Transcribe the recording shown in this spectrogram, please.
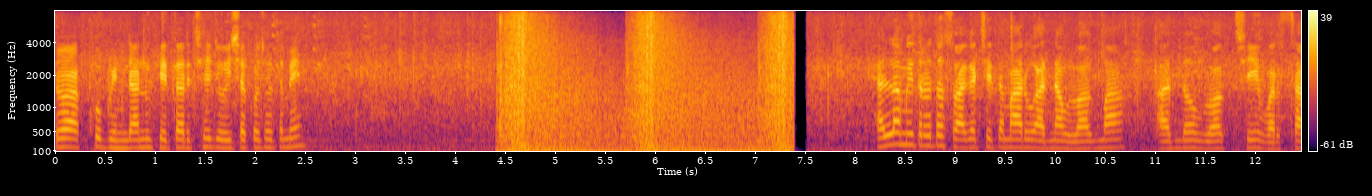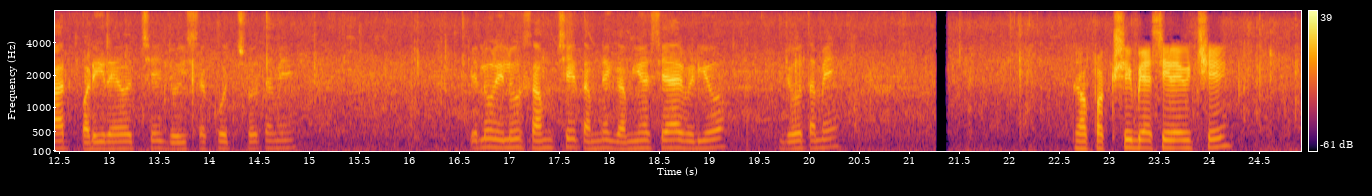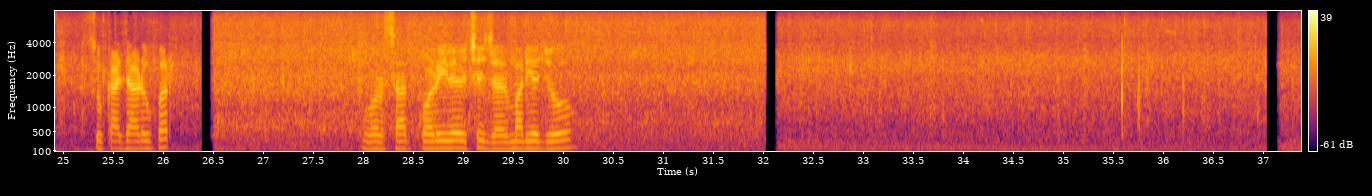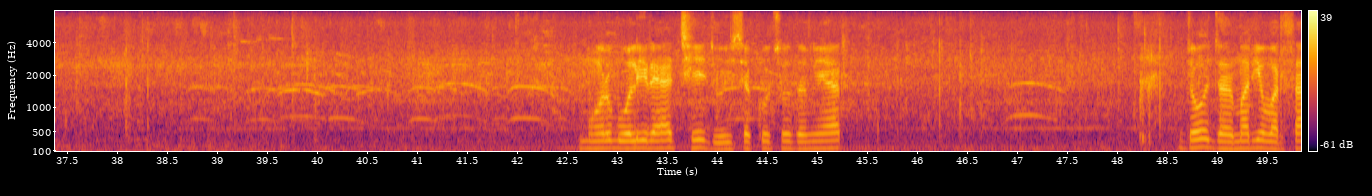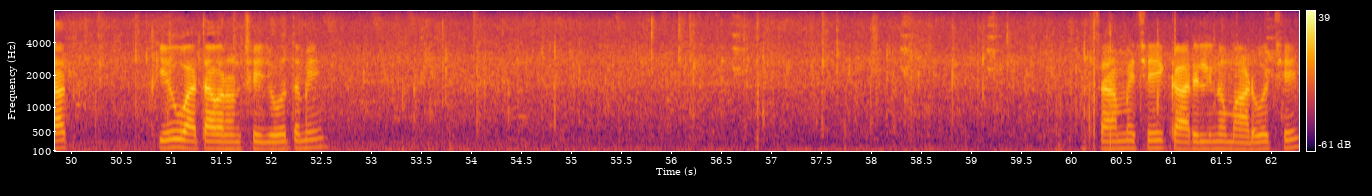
જો આખું ભીંડાનું ખેતર છે, જોઈ શકો છો તમે. હેલો મિત્રો, તો સ્વાગત છે તમારું આજના વ્લોગમાં. આજનો વ્લોગ છે, વરસાદ પડી રહ્યો છે, જોઈ શકો છો તમે. કેટલું લીલું સમ છે, તમને ગમ્યો છે આ વીડિયો? જો તમે. પક્ષી બેસી રહ્યું છે, સૂકા ઝાડ ઉપર. વરસાદ પડી રહ્યો છે ઝરમરીએ જો મોર બોલી રહ્યા છે, જોઈ શકો છો તમે યાર. જો ઝરમરીયો વરસાદ, કેવું વાતાવરણ છે, જુઓ તમે. સામે છે કારેલીનો માળવો છે.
